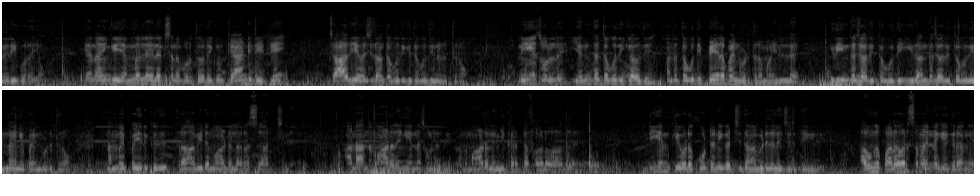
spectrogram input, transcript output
வெறி குறையும். ஏன்னா இங்கே எம்எல்ஏ எலெக்ஷனை பொறுத்த வரைக்கும் கேண்டிடேட்டே ஜாதியை வச்சு தான் தொகுதிக்கு தொகுதி நிறுத்துகிறோம் நீயே சொல்லு எந்த தொகுதிக்காவது அந்த தொகுதி பேரை பயன்படுத்துகிறோமா இல்லை. இது இந்த ஜாதி தொகுதி இது அந்த ஜாதி தொகுதின்னு தான் இங்கே பயன்படுத்துகிறோம் நம்ம இப்போ இருக்குது திராவிட மாடல் அரசு ஆட்சியில். ஆனால் அந்த மாடல் இங்கே என்ன சொல்லுது? அந்த மாடல் இங்கே கரெக்டாக ஃபாலோ ஆகலை. டிஎம்கேவோட கூட்டணி கட்சி தான் விடுதலை சிறுத்தைகள். அவங்க பல வருஷமாக என்ன கேட்குறாங்க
